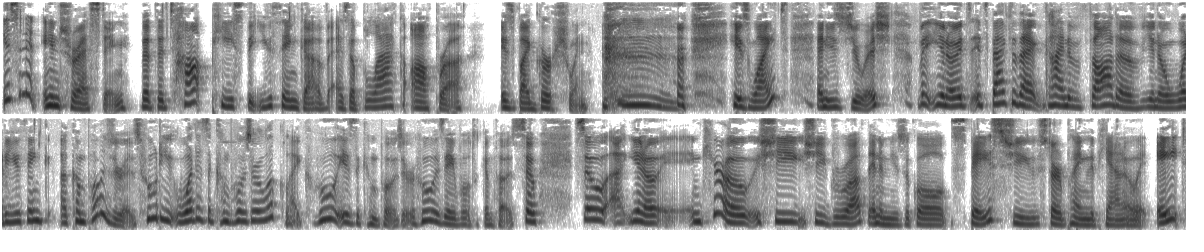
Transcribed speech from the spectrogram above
isn't it interesting that the top piece that you think of as a black opera is by Gershwin. Mm. He's white and he's Jewish, but you know, it's it's back to that kind of thought of, you know, what do you think a composer is? Who do you what does a composer look like? Who is a composer? Who is able to compose? So so uh, you know, Nkeiru, she she grew up in a musical space. She started playing the piano at 8.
